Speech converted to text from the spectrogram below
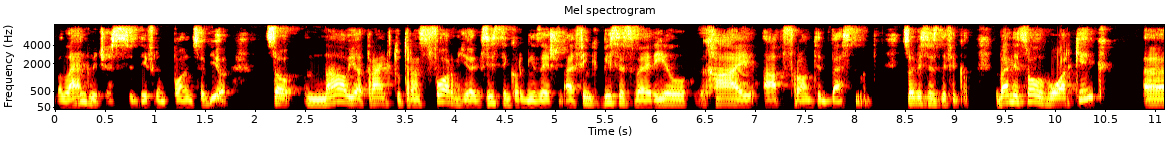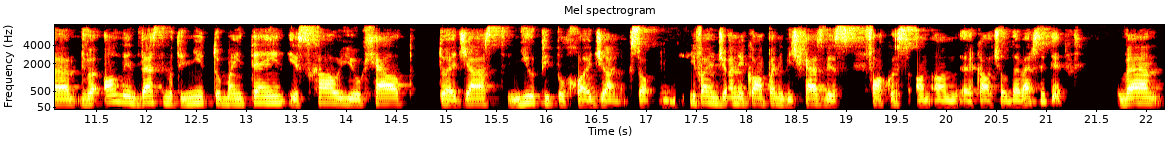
languages, different points of view? So now you're trying to transform your existing organization. I think this is a real high upfront investment. So this is difficult. When it's all working, uh, the only investment you need to maintain is how you help to adjust new people who are joining. So if I'm joining a company which has this focus on, on uh, cultural diversity, then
